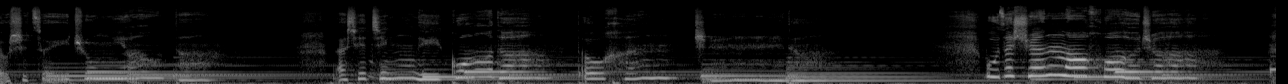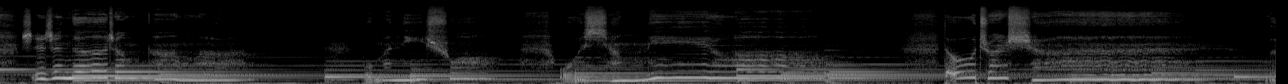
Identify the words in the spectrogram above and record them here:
都是最重要的。那些经历过的都很值得，不再喧闹或者是真的长大了。不瞒你说，我想你了，都转身了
